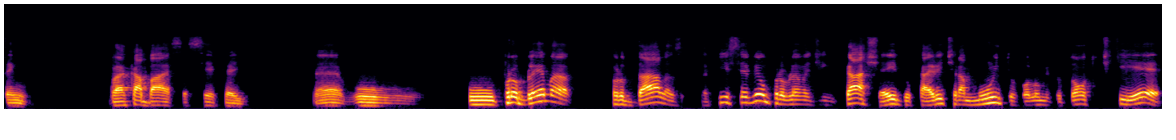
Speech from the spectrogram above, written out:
Tem vai acabar essa seca aí. Né? O, o problema para o Dallas aqui, você vê um problema de encaixe aí do Kyrie tirar muito volume do Doncic, que é,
